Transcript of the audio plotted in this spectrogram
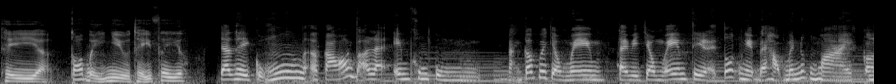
thì ờ, có bị nhiều thị phi không Dạ thì cũng có bảo là em không cùng đẳng cấp với chồng em Tại vì chồng em thì lại tốt nghiệp đại học bên nước ngoài Còn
